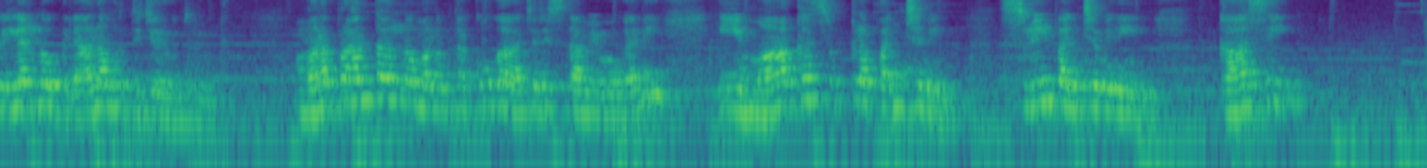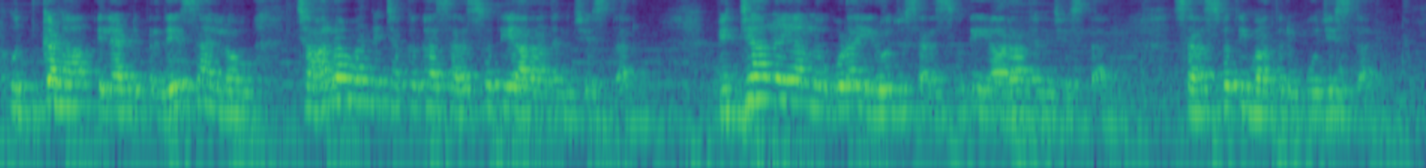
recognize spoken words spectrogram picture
పిల్లల్లో జ్ఞానవృద్ధి జరుగుతుంది. మన ప్రాంతాల్లో మనం తక్కువగా ఆచరిస్తామేమో కానీ ఈ మాఘ శుక్ల పంచమి శ్రీ పంచమిని కాశీ ఉత్కళ ఇలాంటి ప్రదేశాల్లో చాలామంది చక్కగా సరస్వతి ఆరాధన చేస్తారు. విద్యాలయాల్లో కూడా ఈరోజు సరస్వతి ఆరాధన చేస్తారు. సరస్వతి మాతను పూజిస్తారు.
